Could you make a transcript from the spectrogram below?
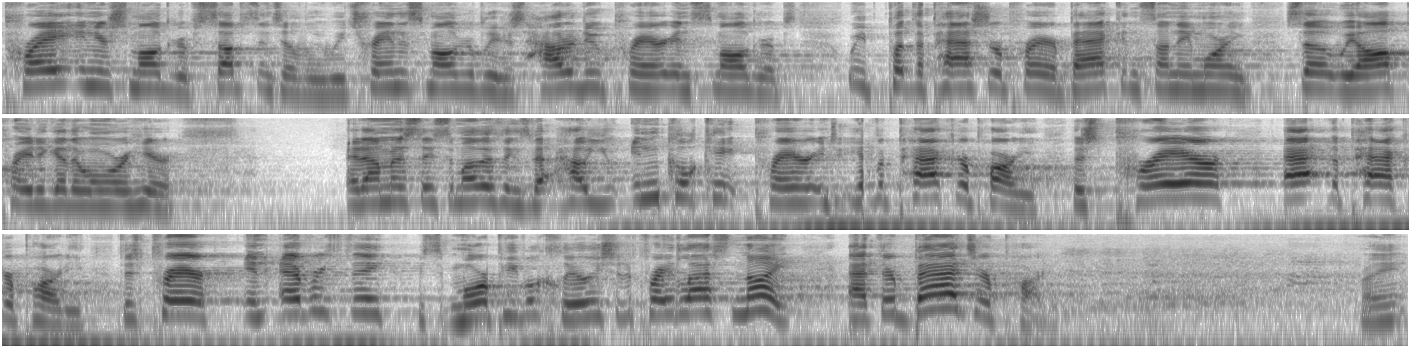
pray in your small groups substantively. We train the small group leaders how to do prayer in small groups. We put the pastoral prayer back in Sunday morning so that we all pray together when we're here. And I'm going to say some other things about how you inculcate prayer into. You have a Packer party. There's prayer at the Packer party. There's prayer in everything. More people clearly should have prayed last night at their Badger party. right?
